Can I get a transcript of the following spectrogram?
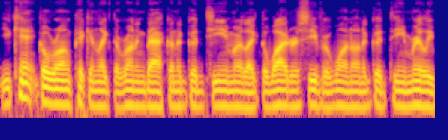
you can't go wrong picking like the running back on a good team or like the wide receiver one on a good team. Really,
